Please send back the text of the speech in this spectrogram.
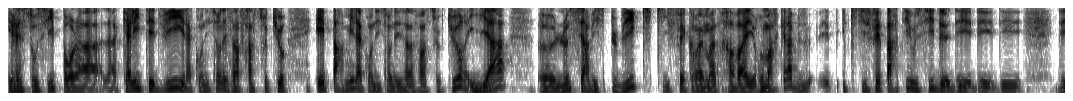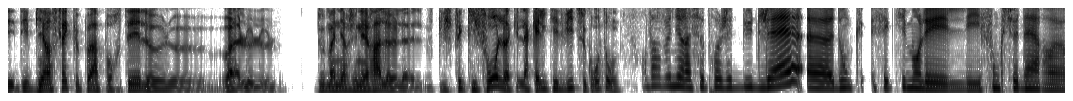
Ils restent aussi pour la, qualité de vie et la condition des infrastructures. Et parmi la condition des infrastructures, il y a euh, le service public qui fait quand même un travail remarquable et qui fait partie aussi de- des, bienfaits que peut apporter le, voilà le- de manière générale le- qui font la, qualité de vie de ce canton. On va revenir à ce projet de budget. Euh, donc, effectivement, les, fonctionnaires, euh,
